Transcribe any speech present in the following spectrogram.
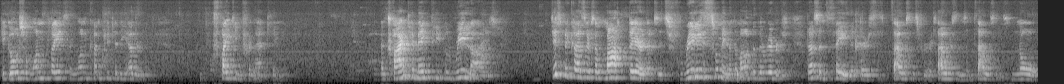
He goes from one place and one country to the other, fighting for that thing. And trying to make people realize just because there's a lot there that it's really swimming in the mouth of the rivers doesn't say that there's thousands for thousands and thousands. No.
